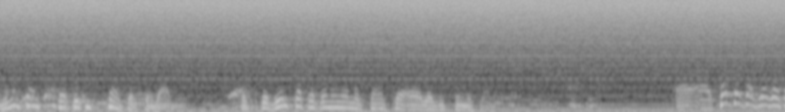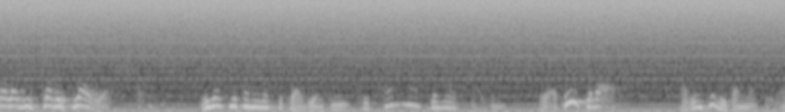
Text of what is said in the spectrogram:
Milicjant chce kupić książkę w księgarni. Ekspedientka proponuje mu książkę o logicznym myśleniu. A, co to takiego to logiczne myślenie? Wyjaśnię panu na przykładzie. Czy pan ma w domu odpady? Oczywiście raz. A więc lubi pan naturę?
